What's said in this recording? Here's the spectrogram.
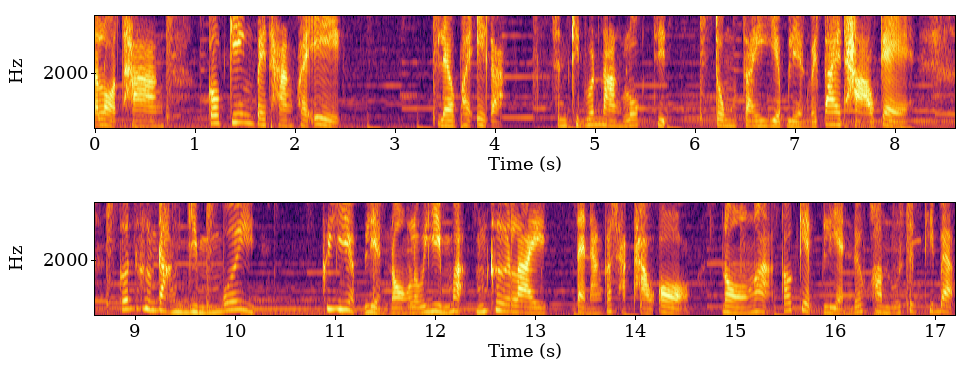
ตลอดทาง ก็กิ้งไปทางพระเอก แล้วพระเอกอะ่ะ ฉันคิดว่านางโรคจิต จงใจเหยียบเหรียญไว้ใต้เท้าแกก็คือนางยิ้มเว้ย คือเหยียบเหรียญน้องแล้วยิ้มอะ่ะมันคืออะไร แต่นางก็ชักเท้าออก น้องอะ่ะ ก็เก็บเหรียญด้วยความรู้สึกที่แบบ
